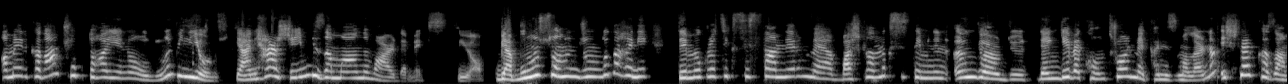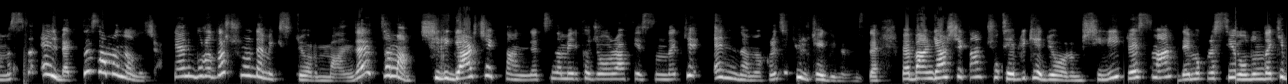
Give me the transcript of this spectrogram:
Amerika'dan çok daha yeni olduğunu biliyoruz. Yani her şeyin bir zamanı var demek istiyor. Ya bunun sonucunda da hani demokratik sistemlerin veya başkanlık sisteminin öngördüğü denge ve kontrol mekanizmalarının işlev kazanması elbette zaman alacak. Yani burada şunu demek istiyorum ben de. Tamam Şili gerçekten Latin Amerika coğrafyasındaki en demokratik ülke günümüzde. Ve ben gerçekten çok tebrik ediyorum Şili. Resmen demokrasi yolundaki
